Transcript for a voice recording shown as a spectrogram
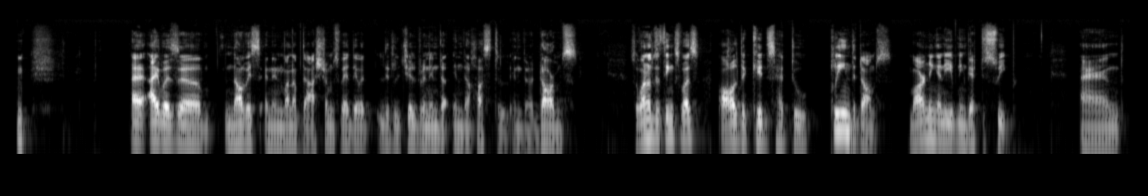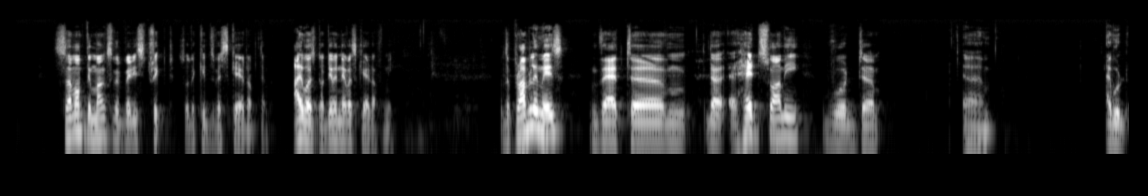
you. I, I, was a novice and in one of the ashrams where there were little children in the, in the hostel, in the dorms. So one of the things was all the kids had to clean the dorms. Morning and evening they had to sweep. And some of the monks were very strict, so the kids were scared of them. I was not. They were never scared of me. The problem is that um, the head Swami would, um, um, I would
